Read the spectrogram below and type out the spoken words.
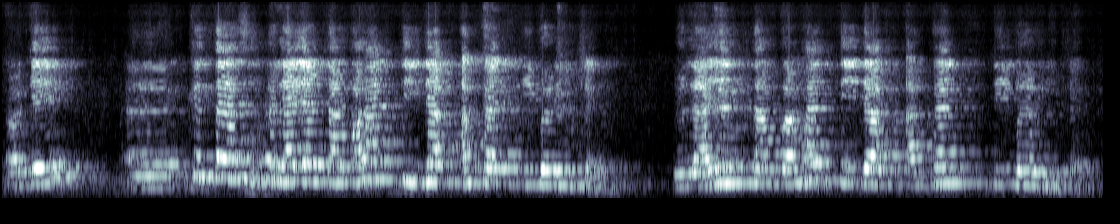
Okey Eh, kertas helaian tambahan tidak akan diberikan. Helaian tambahan tidak akan diberikan.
